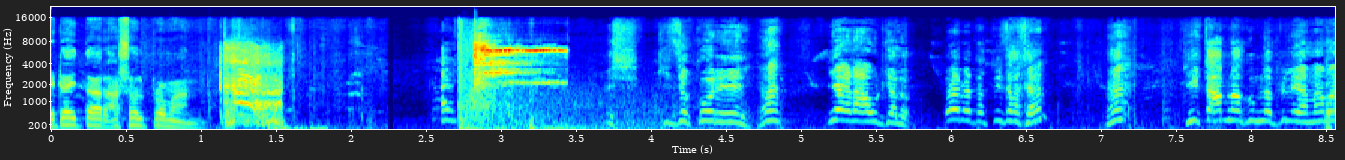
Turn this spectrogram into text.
এটাই তার আসল প্রমাণ। কি যে করি হ্যাঁ? ইয়ার আউট গেল। এ বেটা তুই যাচ্ছেন হ্যাঁ? কি কামলা কুমলা প্লেয়ার নামা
